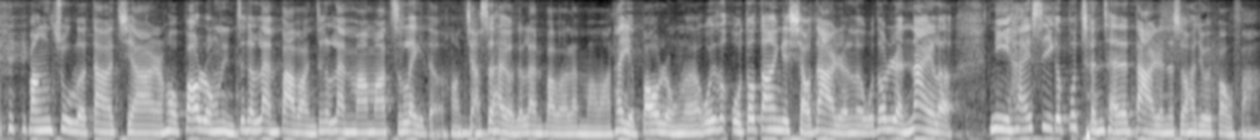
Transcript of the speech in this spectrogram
帮助了大家，然后包容了你这个烂爸爸、你这个烂妈妈之类的哈。假设他有个烂爸爸、烂妈妈，他也包容了我，我都当一个小大人了，我都忍耐了，你还是一个不成才的大人的时候，他就会爆发。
